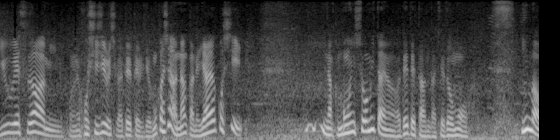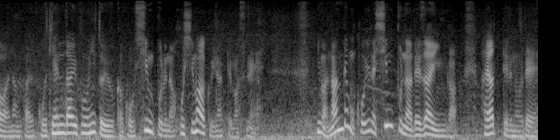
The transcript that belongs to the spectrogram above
US アーミーのこの、ね、星印が出てるけど昔はなんかねややこしいなんか紋章みたいなのが出てたんだけども今はなんかこう現代風にというかこうシンプルな星マークになってますね。今何でもこういうねシンプルなデザインが流行ってるので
